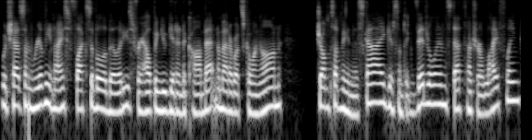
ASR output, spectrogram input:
which has some really nice flexible abilities for helping you get into combat no matter what's going on. Jump something in the sky, give something vigilance, death touch, or lifelink.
